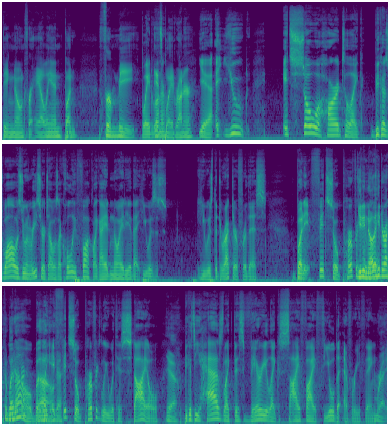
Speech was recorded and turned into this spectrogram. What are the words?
being known for Alien, but for me, Mm-hmm. Blade it's Runner? Blade Runner. Yeah, you. It's so hard to like because while I was doing research, I was like, "Holy fuck!" Like I had no idea that he was he was the director for this. But it fits so perfectly. You didn't know that he directed Blade no, Runner? but Oh, like okay. it fits so perfectly with his style. Yeah. because he has like this very like sci-fi feel to everything. Right.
